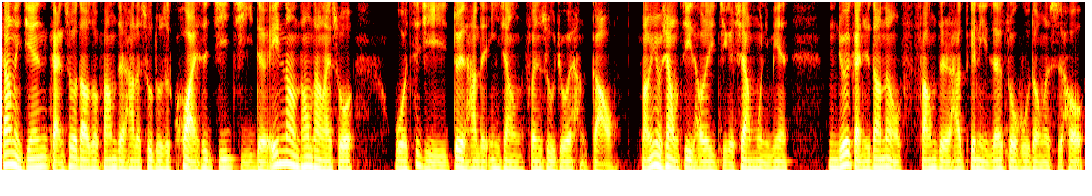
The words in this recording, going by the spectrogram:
当你今天感受到说 founder 他的速度是快是积极的，诶，那通常来说，我自己对他的印象分数就会很高。然后因为像我自己投的几个项目里面，你就会感觉到那种 founder 他跟你在做互动的时候，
